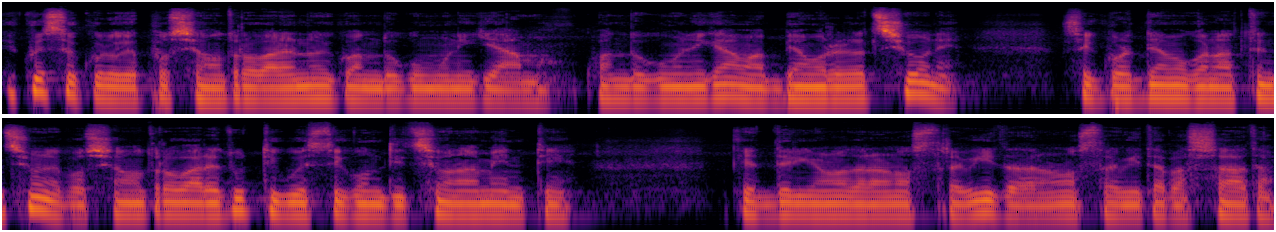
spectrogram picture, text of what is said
E questo è quello che possiamo trovare noi quando comunichiamo. Quando comunichiamo abbiamo relazioni, se guardiamo con attenzione possiamo trovare tutti questi condizionamenti che derivano dalla nostra vita, dalla nostra vita passata.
